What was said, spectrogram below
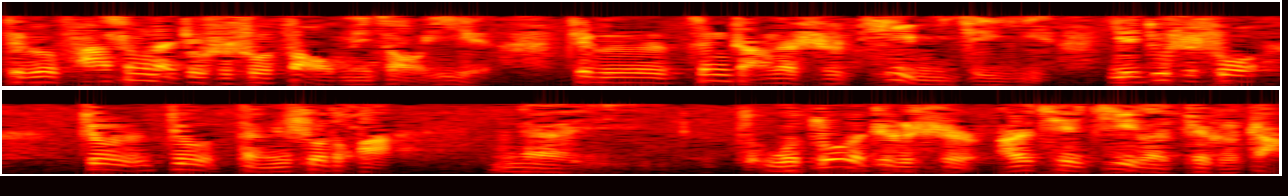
这个发生呢，就是说造没造业；这个增长呢，是记没记业。也就是说，就就等于说的话，那我做了这个事，而且记了这个账。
